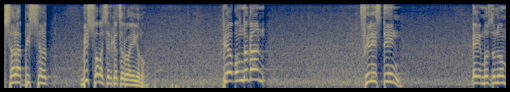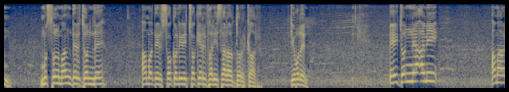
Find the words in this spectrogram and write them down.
সারা বিশ্বের বিশ্ববাসীর কাছে রয়ে গেল। প্রিয় বন্ধুগণ ফিলিস্তিন, এই মজলুম মুসলমানদের জন্যে আমাদের সকলেরই চোখের ফানি ছাড়ার দরকার। কি বলেন? এই জন্যে আমি আমার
